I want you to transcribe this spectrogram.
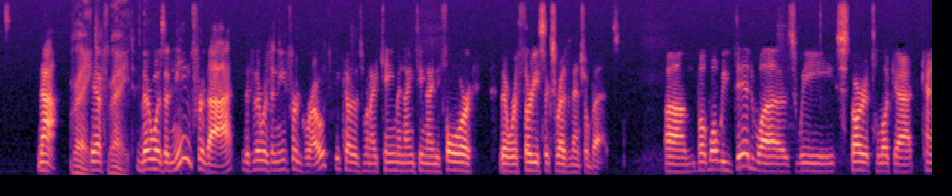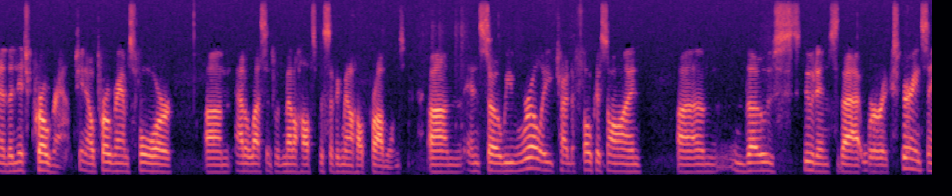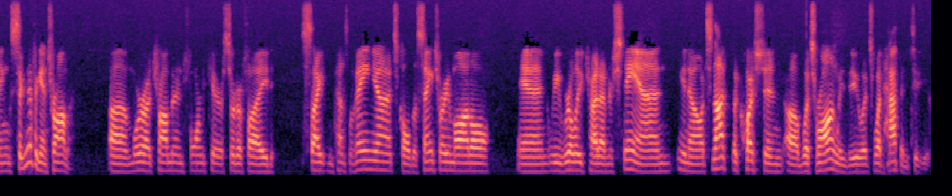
Now, right, if right. there was a need for that, if there was a need for growth, because when I came in 1994, there were 36 residential beds Um, but what we did was we started to look at kind of the niche programs, you know, programs for um, adolescents with mental health, specific mental health problems. Um, and so we really tried to focus on um, those students that were experiencing significant trauma. Um, we're a trauma informed care certified site in Pennsylvania. It's called the Sanctuary Model. And we really try to understand, you know, it's not the question of what's wrong with you, it's what happened to you.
